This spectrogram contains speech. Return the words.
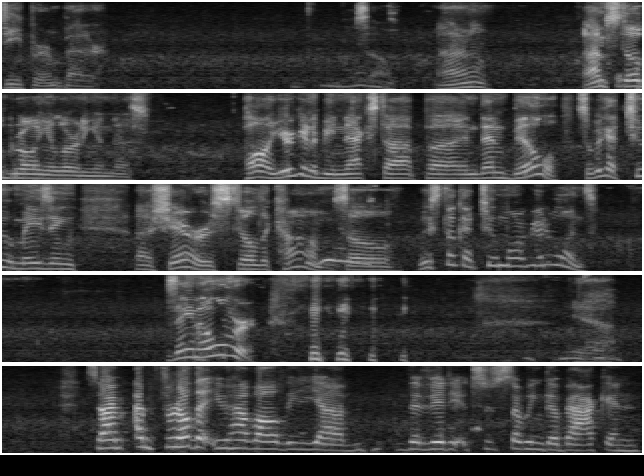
deeper and better. So i don't know. I'm still growing and learning in this. Paul you're going to be next up uh, and then bill. So we got two amazing uh, sharers still to come. So we still got two more good ones. This ain't over. Yeah So I'm, I'm thrilled that you have all the um, the videos just so we can go back and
